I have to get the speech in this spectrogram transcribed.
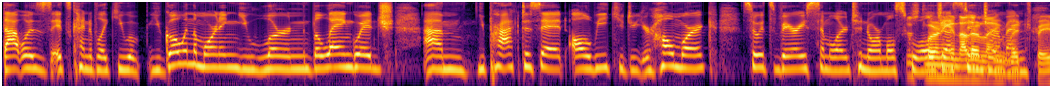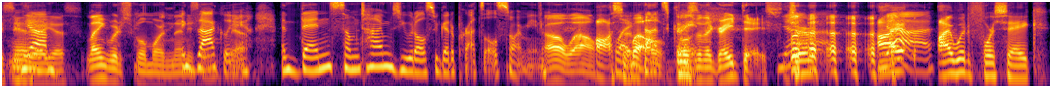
that was it's kind of like you you go in the morning, you learn the language, um, you practice it all week, you do your homework. So it's very similar to normal school, Just learning another in German. language, basically, Yeah. I guess. Language school more than anything. Exactly. Yeah. And then sometimes you would also get a pretzel. So I mean, Oh, wow. Awesome. Like, well, that's those are the great days. German, Yeah. I I would forsake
